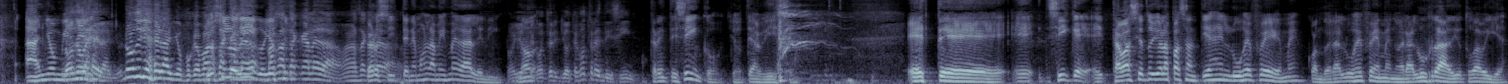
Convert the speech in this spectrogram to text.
año No digas 1900. el año, no digas el año porque van a sacar digo, Van a sacar la edad. van a sacar Pero la si tenemos la misma edad, Lenín. No, yo, No, tengo, yo tengo 35. 35, yo te aviso. Este, eh, sí que estaba haciendo yo las pasantías en Luz FM, cuando era Luz FM, no era Luz Radio todavía.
